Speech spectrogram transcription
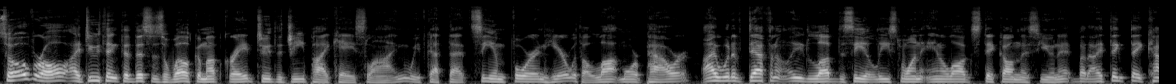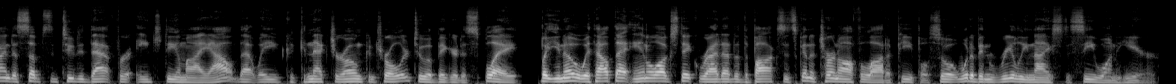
So overall, I do think that this is a welcome upgrade to the GPI case line. We've got that CM4 in here with a lot more power. I would have definitely loved to see at least one analog stick on this unit, but I think they kind of substituted that for HDMI out. That way you could connect your own controller to a bigger display. But you know, without that analog stick right out of the box, it's going to turn off a lot of people. So it would have been really nice to see one here.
